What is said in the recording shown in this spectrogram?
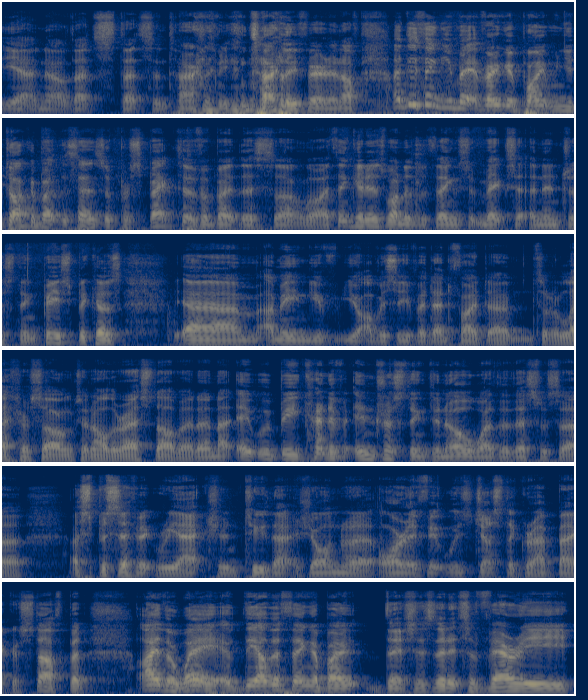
yeah, no, that's that's entirely entirely fair enough. I do think you made a very good point when you talk about the sense of perspective about this song, though. I think it is one of the things that makes it an interesting piece because, um, I mean, you've you obviously you've identified um, sort of letter songs and all the rest of it, and it would be kind of interesting to know whether this was a a specific reaction to that genre or if it was just a grab bag of stuff. But either way, the other thing about this is that it's a very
